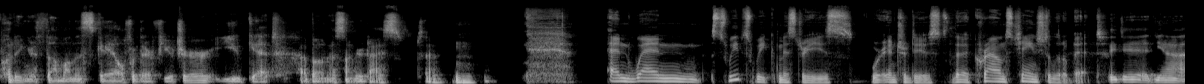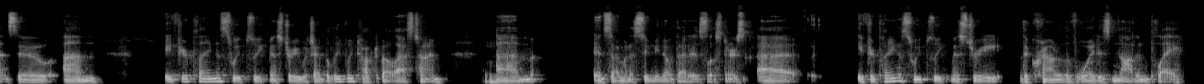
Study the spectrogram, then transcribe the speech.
putting your thumb on the scale for their future, you get a bonus on your dice. So. Mm-hmm. And when Sweeps Week mysteries were introduced, the crowns changed a little bit. They did, yeah. So um, if you're playing a Sweeps Week mystery, which I believe we talked about last time, mm-hmm. um, and so I'm going to assume you know what that is, listeners. Uh, if you're playing a Sweeps Week mystery, the Crown of the Void is not in play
